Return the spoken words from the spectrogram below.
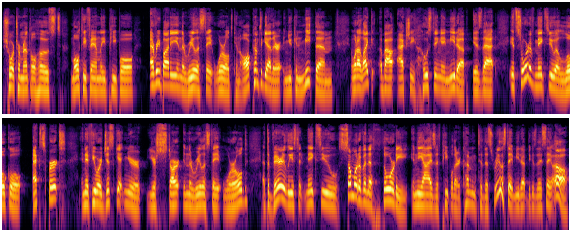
short-term rental hosts, multifamily people, everybody in the real estate world can all come together and you can meet them. And what I like about actually hosting a meetup is that it sort of makes you a local expert. And if you are just getting your, your start in the real estate world, at the very least, it makes you somewhat of an authority in the eyes of people that are coming to this real estate meetup because they say, Oh,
